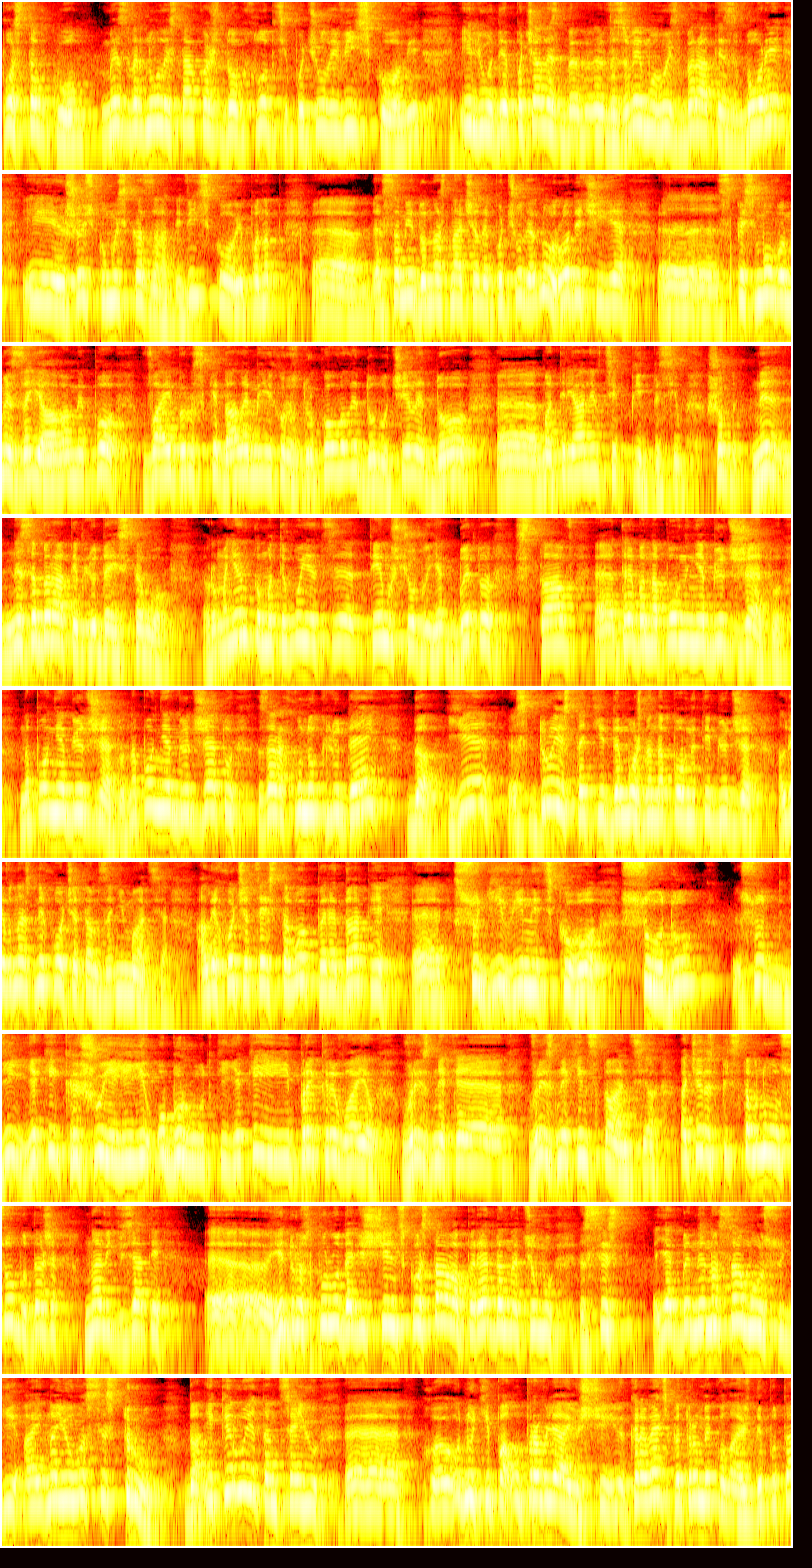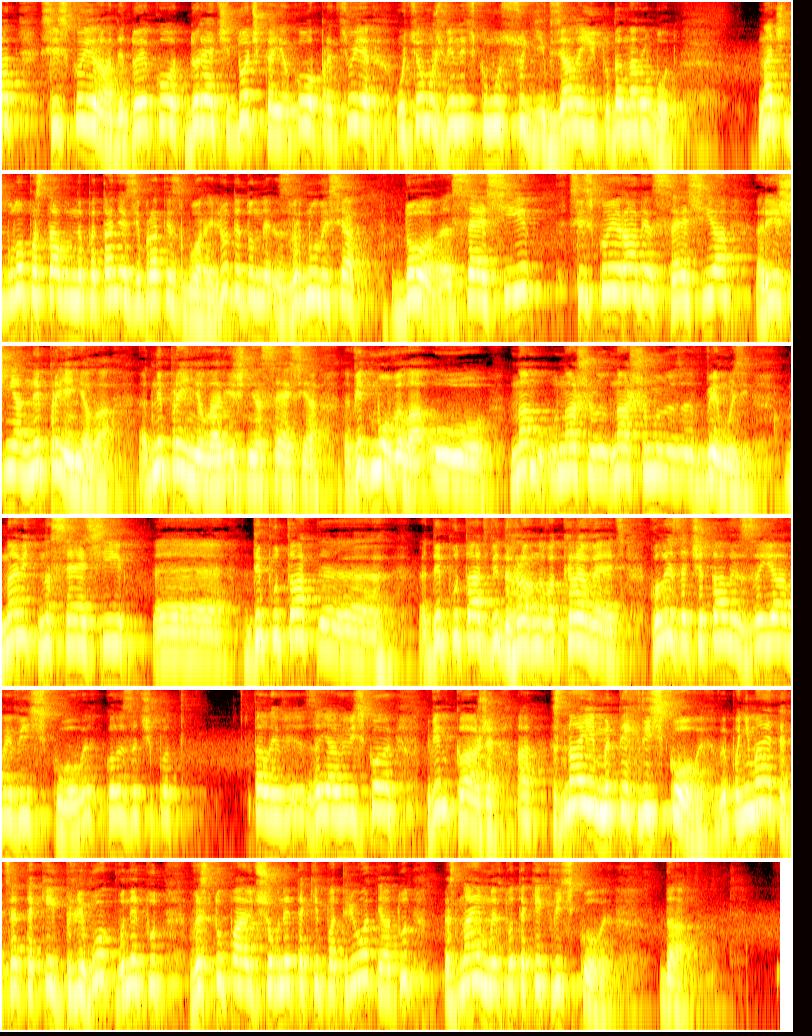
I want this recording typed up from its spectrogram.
по ставку. Ми звернулись також до хлопців, почули військові, і люди почали з- вимогою збирати збори і щось комусь казати. Військові понап... е, самі до нас почали почули. Ну, родичі є е, з письмовими заявами по вайберу, скидали, ми їх роздруковували, долучили до е, матеріалів цих підписів, щоб не, не забирати в людей ставок. Романенко мотивує це тим, що якби то став е, треба наповнення бюджету. Наповнення бюджету. Наповнення бюджету за рахунок людей. Да, є з другої статті, де можна наповнити бюджет, але вона ж не хоче там займатися. Але хоче цей ставок передати е, судді Вінницького суду судді, який кришує її оборудки, який її прикриває в різних, е, в різних інстанціях, а через підставну особу навіть, навіть взяти е, е, гідроспоруда Ліщинського става передана цьому сес- Якби не на самого судді, а й на його сестру. Да. І керує там цею, е, ну, типа, управляючий кравець Петро Миколаївич, депутат сільської ради, до якого, до речі, дочка якого працює у цьому ж Вінницькому суді. Взяли її туди на роботу. Значить, було поставлено питання зібрати збори. Люди до звернулися до е, сесії сільської ради. Сесія рішення не прийняла. Не прийняла рішення сесія, відмовила у нам у нашу, нашому вимозі. Навіть на сесії е, депутат. Е, Депутат від Гранова Кравець, коли зачитали заяви військових, коли зачитали Дали заяви військових, він каже: а знаємо ми тих військових. Ви розумієте, це такий плівок. Вони тут виступають, що вони такі патріоти, а тут знаємо ми, хто таких військових. Да.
